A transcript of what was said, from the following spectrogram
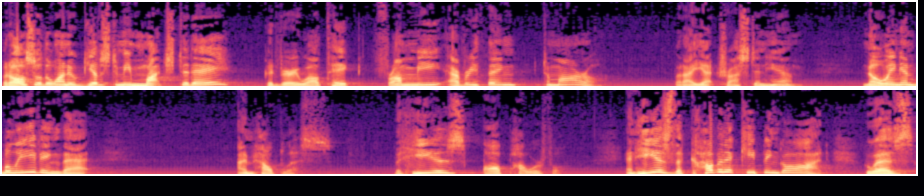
But also the one who gives to me much today could very well take from me everything tomorrow. But I yet trust in him, knowing and believing that I'm helpless. But he is all powerful. And he is the covenant keeping God who has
